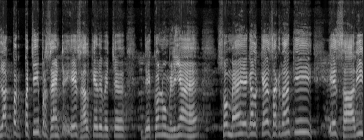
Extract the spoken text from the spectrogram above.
ਲਗਭਗ 25% ਇਸ ਹਲਕੇ ਦੇ ਵਿੱਚ ਦੇਖਣ ਨੂੰ ਮਿਲੀਆਂ ਹੈ। ਸੋ ਮੈਂ ਇਹ ਗੱਲ ਕਹਿ ਸਕਦਾ ਕਿ ਇਹ ਸਾਰੀ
